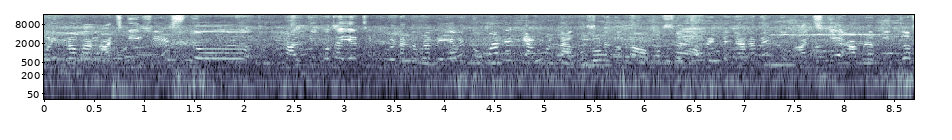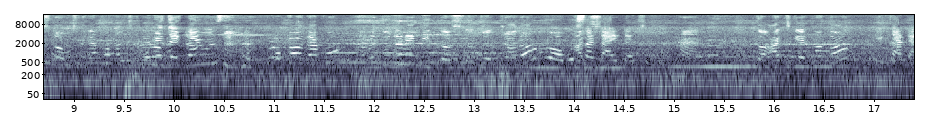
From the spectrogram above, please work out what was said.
পরিক্রমা আজকেই শেষ তো কালকে কোথায় যাচ্ছি পুরোটা তোমরা পেয়ে যাবে। তোমাদের কেমন লাগবে সেটা তোমরা অবশ্যই কমেন্টে জানাবে। তো আজকে আমরা বিধ্বস্ত অবস্থায় দেখো না চুলে দেখলাম ওকেও দেখো আমরা দুজনে বিধ্বস্ত। তো চলো অবস্থা টাইট আছে। হ্যাঁ তো আজকের মতো এখানে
